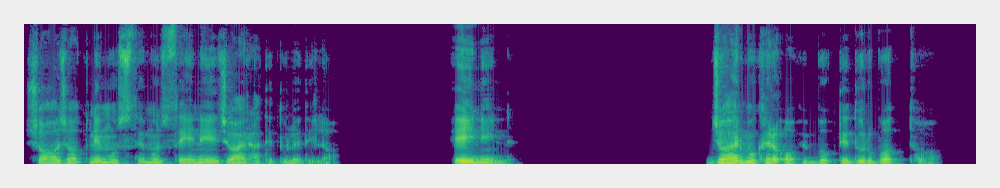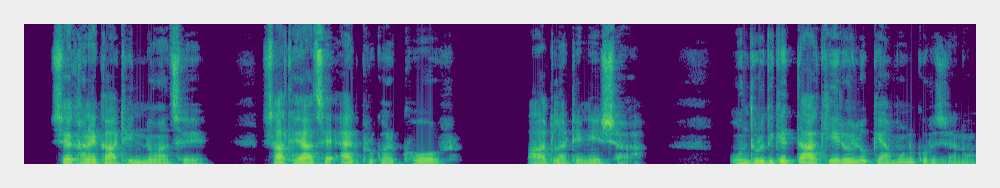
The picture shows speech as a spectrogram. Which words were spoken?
সহযত্নে মুছতে মুছতে এনে জয়ের হাতে তুলে দিল। এই নিন। জয়ের মুখের অভিব্যক্তি দুর্বোধ্য। সেখানে কাঠিন্য আছে। সাথে আছে এক প্রকার ঘোর, পাগলাটে নেশা। অন্তুর দিকে তাকিয়ে রইল কেমন করে যেন।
